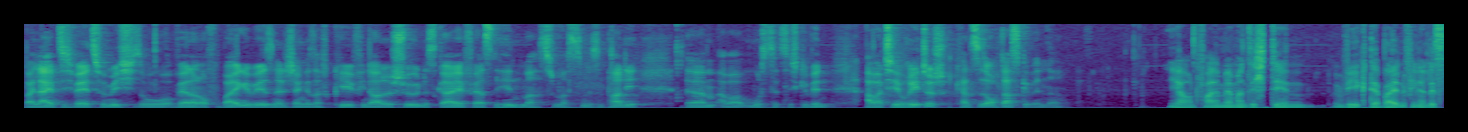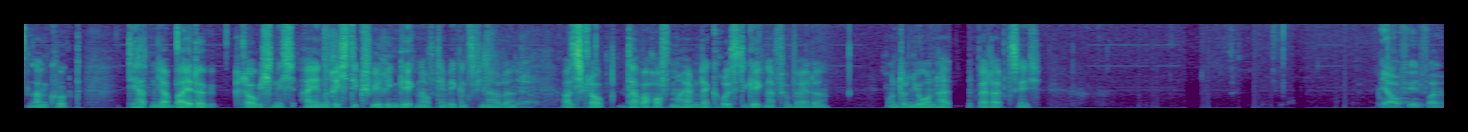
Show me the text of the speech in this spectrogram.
Bei Leipzig wäre jetzt für mich so, wäre dann auch vorbei gewesen. Hätte ich dann gesagt, okay, Finale ist schön, ist geil, fährst du hin, machst, machst ein bisschen Party, ähm, aber musst jetzt nicht gewinnen. Aber theoretisch kannst du auch das gewinnen, ne? Ja, und vor allem, wenn man sich den Weg der beiden Finalisten anguckt, die hatten ja beide, glaube ich, nicht einen richtig schwierigen Gegner auf dem Weg ins Finale. Ja. Also ich glaube, da war Hoffenheim der größte Gegner für beide. Und Union halt bei Leipzig. Ja, auf jeden Fall.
